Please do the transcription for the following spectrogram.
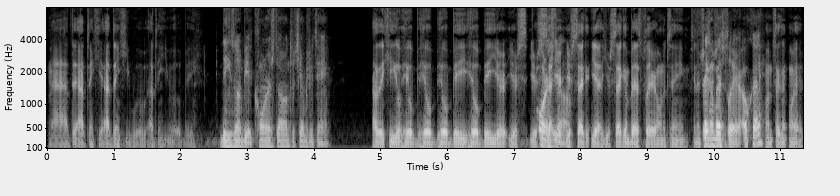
Nah, I, th- I think he I think he will I think he will be. Then he's gonna be a cornerstone to a championship team. I think he'll he'll he'll he'll be he'll be your your your, se- your, your second yeah your second best player on the team. In the Second best player. Okay. on second on a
